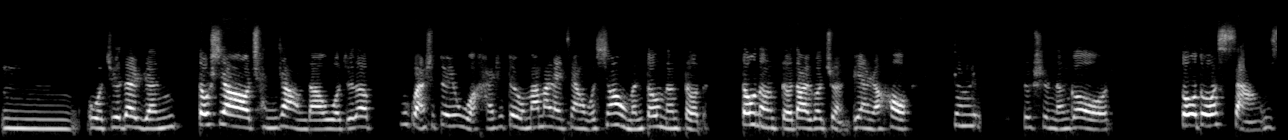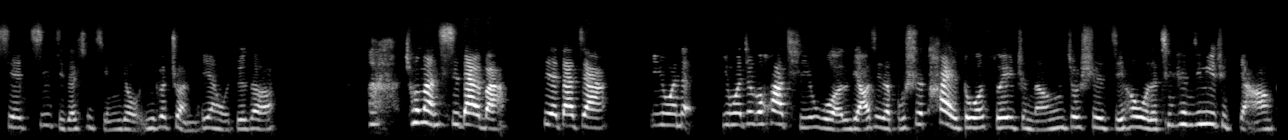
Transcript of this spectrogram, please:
嗯，我觉得人都是要成长的，我觉得不管是对于我还是对我妈妈来讲，我希望我们都能得。都能得到一个转变，然后经历就是能够多多想一些积极的事情，有一个转变。我觉得，啊，充满期待吧。谢谢大家，因为那，因为这个话题我了解的不是太多，所以只能就是结合我的亲身经历去讲。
